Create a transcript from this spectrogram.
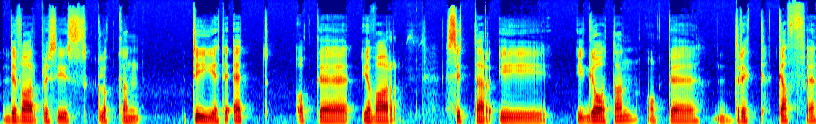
Det var precis klockan 10 till 1 och eh, jag var sitter i, i gatan och eh, drick kaffe.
